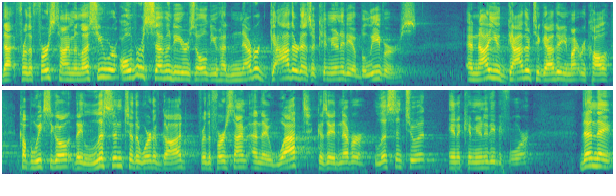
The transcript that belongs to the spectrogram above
that for the first time, unless you were over 70 years old, you had never gathered as a community of believers and now you gather together. You might recall a couple weeks ago, they listened to the Word of God for the first time and they wept because they had never listened to it in a community before. Then they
